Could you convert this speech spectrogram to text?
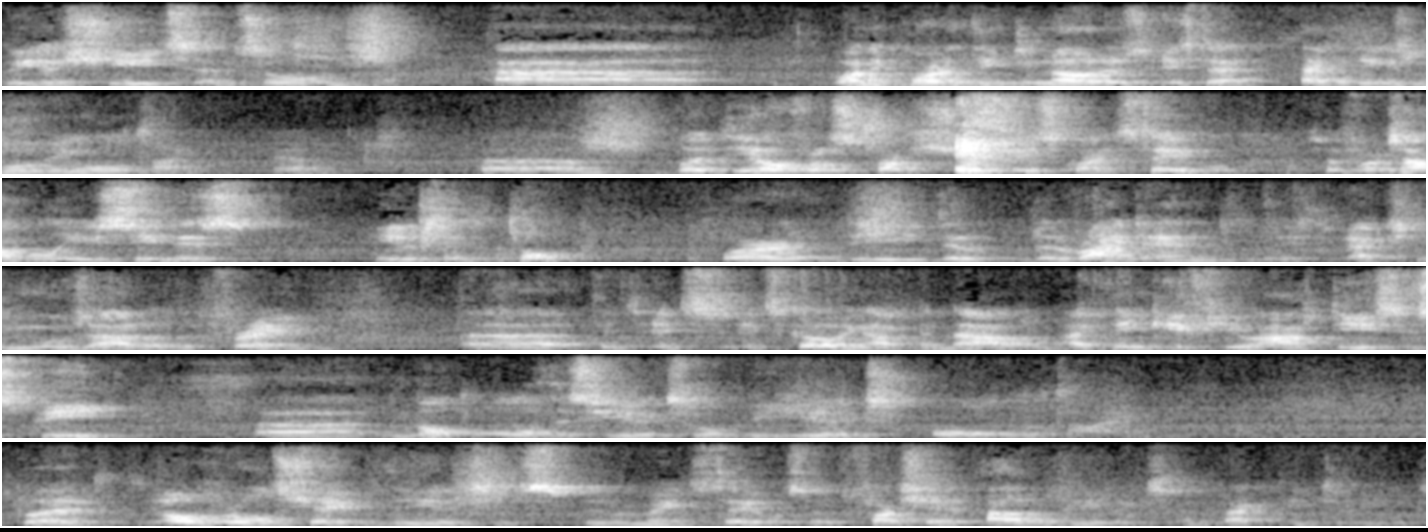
beta sheets, and so on. Uh, one important thing to notice is that everything is moving all the time. Yeah? Um, but the overall structure is quite stable. So, for example, you see this helix at the top, where the, the, the right end actually moves out of the frame. Uh, it, it's, it's going up and down. I think if you ask DSSP, uh, not all of this helix will be helix all the time. But the overall shape of the helix is, remains stable. So it fluctuates out of helix and back into helix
